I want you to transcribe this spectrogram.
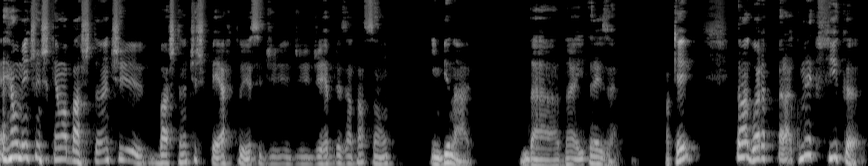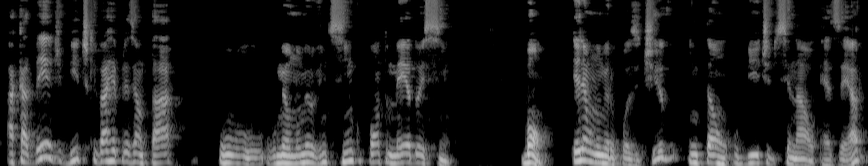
É realmente um esquema bastante, bastante esperto esse de, de, de representação em binário da, da I3E. Ok? Então, agora, pra, como é que fica a cadeia de bits que vai representar o, o meu número 25.625? Bom, ele é um número positivo, então o bit de sinal é zero.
